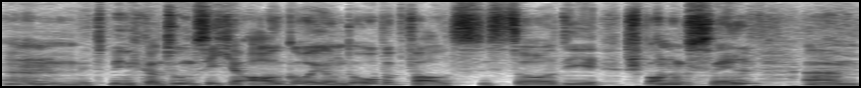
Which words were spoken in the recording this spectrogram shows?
Ähm, mhm. jetzt bin ich ganz unsicher, Allgäu und Oberpfalz ist so die Spannungsfeld. Ähm,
